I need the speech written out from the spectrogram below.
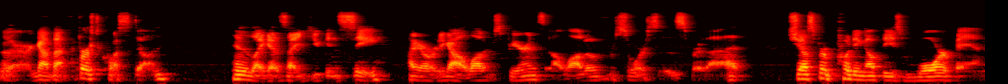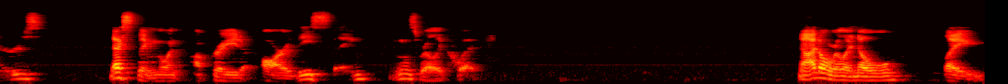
There, I got that first quest done. And like as I, you can see, I already got a lot of experience and a lot of resources for that. Just for putting up these war banners. Next thing I'm going to upgrade are these things really quick. Now I don't really know like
